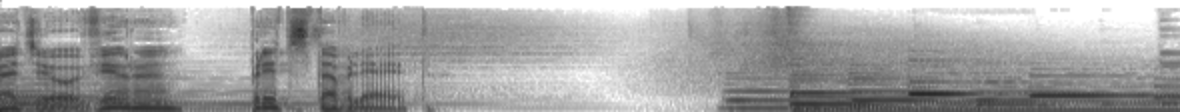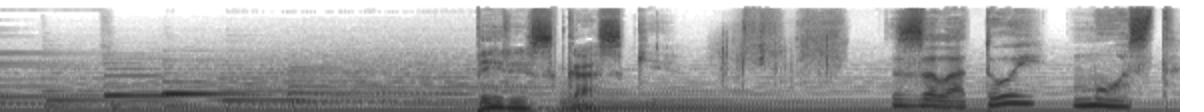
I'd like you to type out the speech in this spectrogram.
Радио «Вера» представляет. Пересказки. Золотой мост.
